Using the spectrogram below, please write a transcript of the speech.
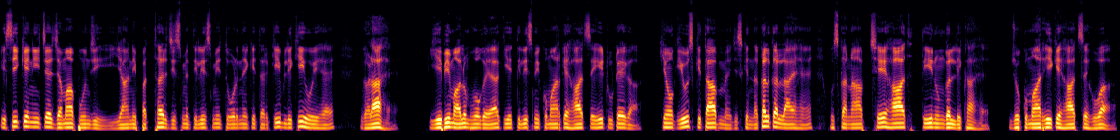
इसी के नीचे जमा पूंजी, यानी पत्थर जिसमें तिलिस्मी तोड़ने की तरकीब लिखी हुई है गढ़ा है। ये भी मालूम हो गया कि ये तिलिस्मी कुमार के हाथ से ही टूटेगा, क्योंकि उस किताब में जिसकी नकल कर लाए हैं, उसका नाप छह हाथ तीन उंगल लिखा है, जो कुमार ही के हाथ से हुआ।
